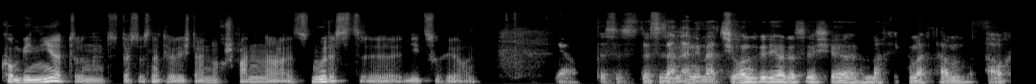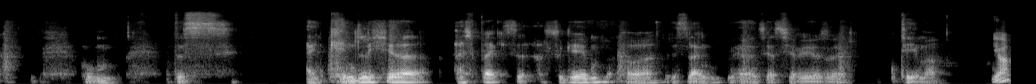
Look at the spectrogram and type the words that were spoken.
kombiniert und das ist natürlich dann noch spannender, als nur das äh, Lied zu hören. Ja, das ist, das ist ein Animationsvideo, das ich äh, gemacht habe, auch um das ein kindlicher Aspekt zu geben, aber es ist ein, ein sehr seriöses Thema. Ja,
